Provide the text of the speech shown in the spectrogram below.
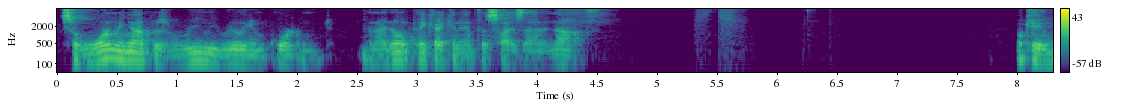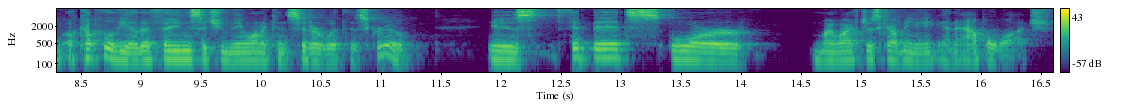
So warming up is really, really important. And I don't think I can emphasize that enough. Okay, a couple of the other things that you may want to consider with this group is Fitbits or my wife just got me an Apple Watch.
